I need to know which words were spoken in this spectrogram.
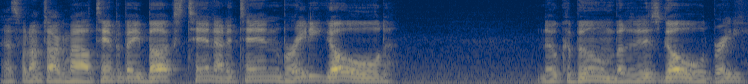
That's what I'm talking about. Tampa Bay Bucks, 10 out of 10. Brady Gold. No kaboom, but it is gold. Brady.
